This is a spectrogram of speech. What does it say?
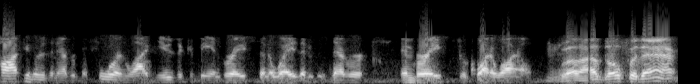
popular than ever before and live music could be embraced in a way that it was never embraced for quite a while. Well, I'll go for that.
